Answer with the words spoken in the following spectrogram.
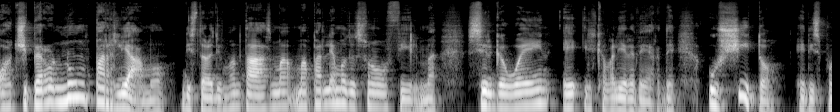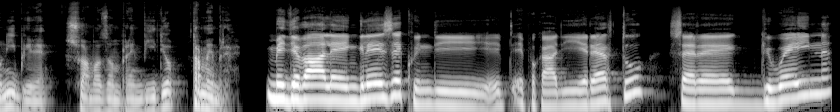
Oggi però non parliamo di Storia di un fantasma, ma parliamo del suo nuovo film, Sir Gawain e il Cavaliere Verde, uscito e disponibile su Amazon Prime Video tra me in breve. Medievale inglese, quindi epoca di Re Artù, Sir Gawain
